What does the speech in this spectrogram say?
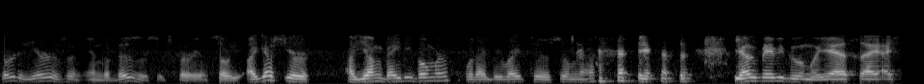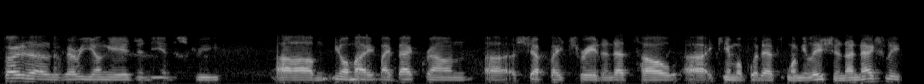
Thirty years in, in the business experience. So I guess you're a young baby boomer. Would I be right to assume that? yes, young baby boomer. Yes, I, I started out at a very young age in the industry. Um, you know, my my background, uh, chef by trade, and that's how uh, I came up with that formulation. And actually,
